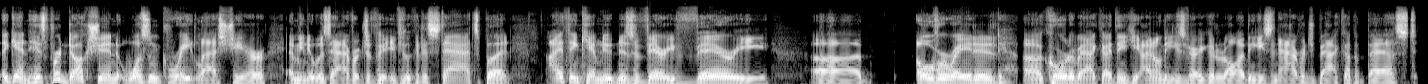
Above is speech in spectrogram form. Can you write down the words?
again, his production wasn't great last year. I mean, it was average if, if, you look at his stats, but I think Cam Newton is a very, very uh, overrated uh, quarterback. I think he, I don't think he's very good at all. I think he's an average backup at best.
